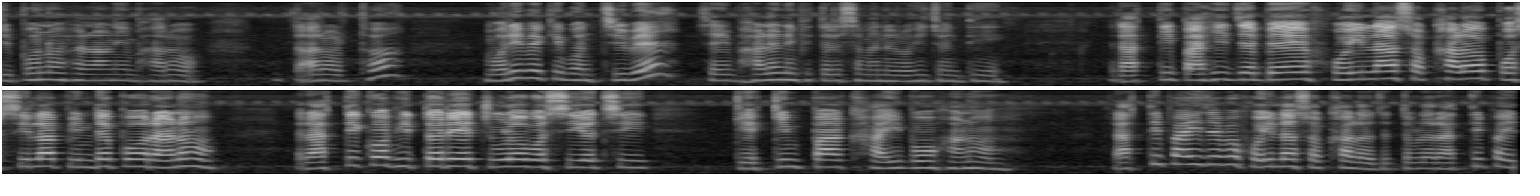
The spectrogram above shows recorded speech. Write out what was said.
ଜୀବନ ହେଲାଣି ଭାର। ତାର ଅର୍ଥ ମରିବେ କି ବଞ୍ଚିବେ ସେଇ ଭାଳେଣି ଭିତରେ ସେମାନେ ରହିଛନ୍ତି। ରାତି ପାହି ଯେବେ ହୋଇଲା ସକାଳ ପଶିଲା ପିଣ୍ଡେ ପରାଣ ରାତିକ ଭିତରେ ଚୂଳ ବସିଅଛି କେକିମ୍ପା ଖାଇବ ହାଣ। ରାତି ପାଇ ଯେବେ ହୋଇଲା ସକାଳ ଯେତେବେଳେ ରାତି ପାଇ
